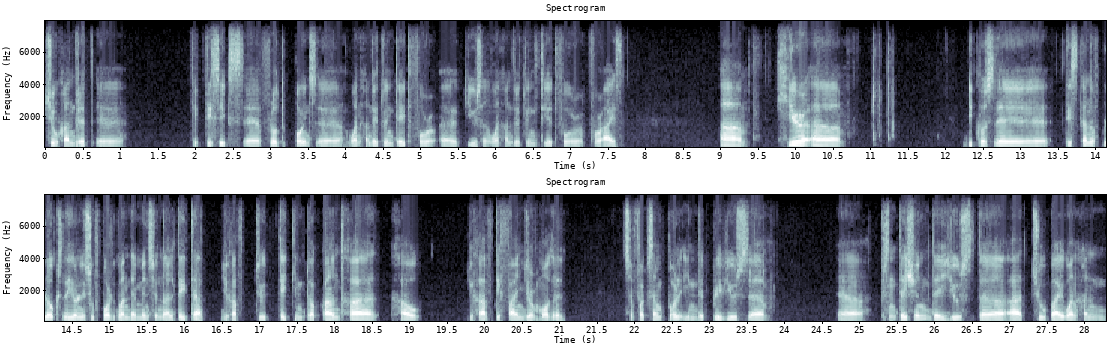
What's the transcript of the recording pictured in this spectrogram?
256 uh, float points, uh, 128 for uh, Qs and 128 for for Is. Um, here, uh, because the this kind of blocks they only support one-dimensional data, you have to take into account how how you have defined your model. So, for example, in the previous uh, uh, presentation, they used uh, a 2 by 100,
